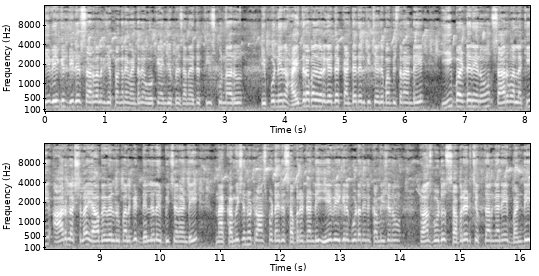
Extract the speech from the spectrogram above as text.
ఈ వెహికల్ డీటెయిల్స్ సార్ వాళ్ళకి చెప్పగానే వెంటనే ఓకే అని చెప్పేసి అని అయితే తీసుకున్నారు. ఇప్పుడు నేను హైదరాబాద్ వరకు అయితే కంటైనర్కి ఇచ్చి అయితే పంపిస్తానండి. ఈ బండి నేను సార్ వాళ్ళకి ఆరు లక్షల యాభై వేల రూపాయలకి ఢిల్లీలో ఇప్పించానండి. నా కమిషన్ ట్రాన్స్పోర్ట్ అయితే సపరేట్ అండి. ఏ వెహికల్ కూడా నేను కమిషన్ ట్రాన్స్పోర్ట్ సపరేట్ చెప్తాను కానీ బండి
